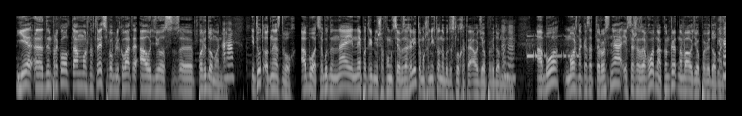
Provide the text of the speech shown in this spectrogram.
Є е, один прикол, там можна в треці публікувати аудіо з е, повідомлення. Ага. І тут одне з двох. Або це буде найнепотрібніша функція взагалі, тому що ніхто не буде слухати аудіоповідомлення. Або можна казати русня і все що завгодно, конкретно в аудіоповідомленні.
